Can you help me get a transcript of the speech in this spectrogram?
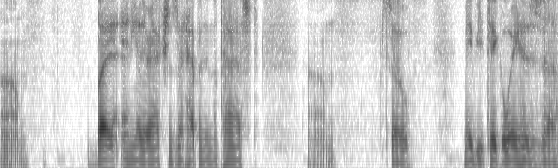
um, by any other actions that happened in the past. Um, so maybe you take away his uh,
